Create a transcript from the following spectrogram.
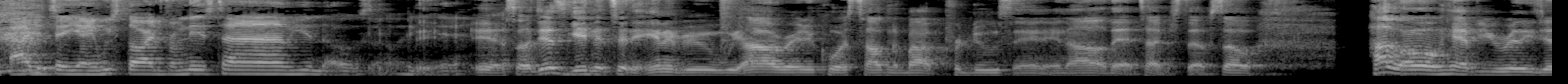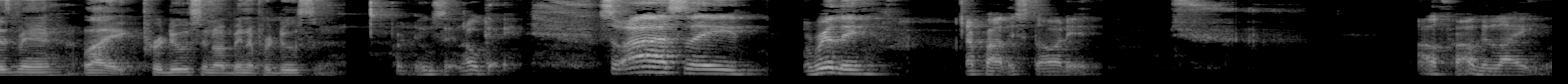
I just tell you, hey, we started from this time. You know, so yeah. Yeah, so just getting into the interview, we already, of course, talking about producing and all that type of stuff. So, how long have you really just been like producing or been a producer? producing. Okay, so I say really, I probably started. I was probably like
